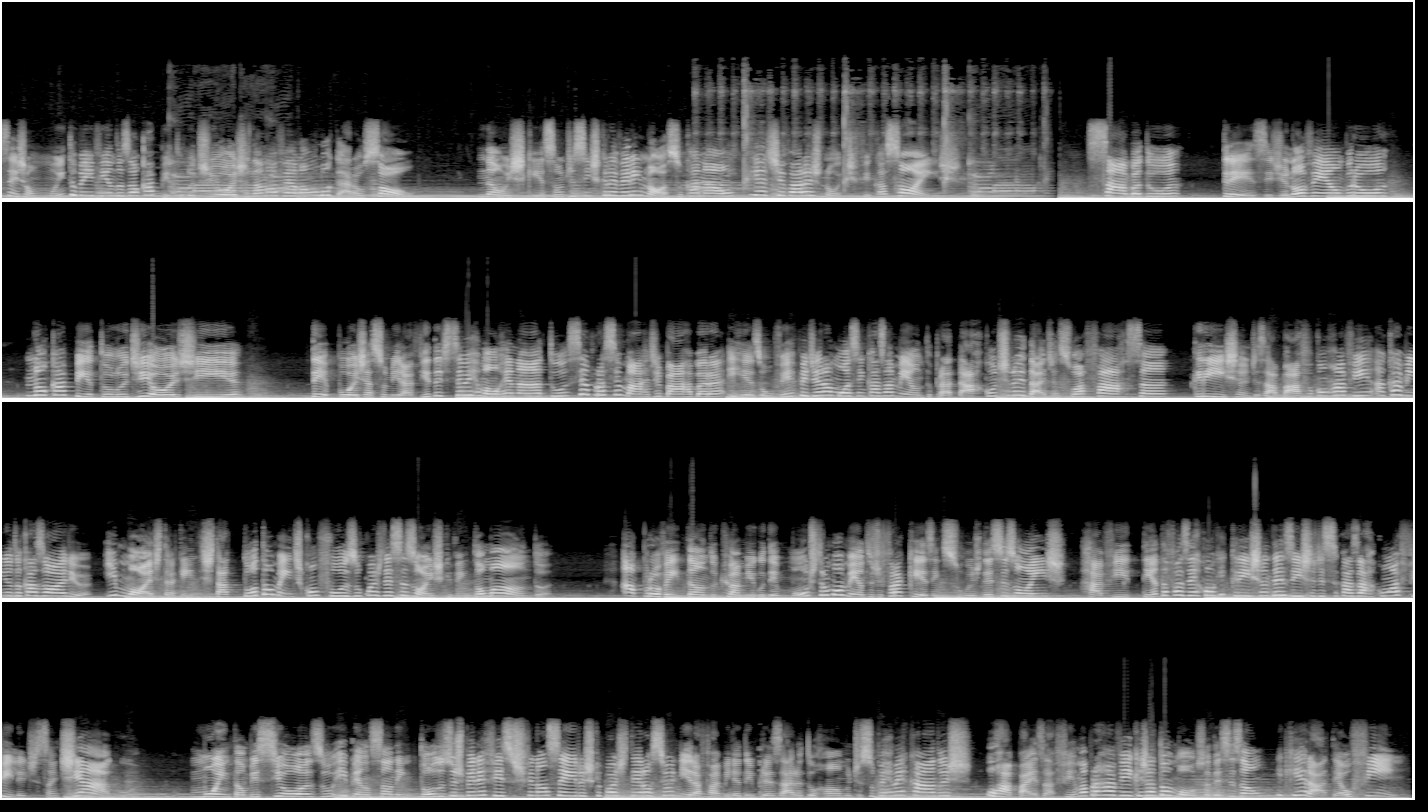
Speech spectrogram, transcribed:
sejam muito bem-vindos ao capítulo de hoje da novela Um Lugar ao Sol. Não esqueçam de se inscrever em nosso canal e ativar as notificações. Sábado, 13 de novembro, no capítulo de hoje. Depois de assumir a vida de seu irmão Renato, se aproximar de Bárbara e resolver pedir a moça em casamento para dar continuidade à sua farsa, Christian desabafa com Ravi a caminho do casório e mostra que ainda está totalmente confuso com as decisões que vem tomando. Aproveitando que o amigo demonstra um momento de fraqueza em suas decisões, Ravi tenta fazer com que Christian desista de se casar com a filha de Santiago muito ambicioso e pensando em todos os benefícios financeiros que pode ter ao se unir à família do empresário do ramo de supermercados, o rapaz afirma para Ravi que já tomou sua decisão e que irá até o fim.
